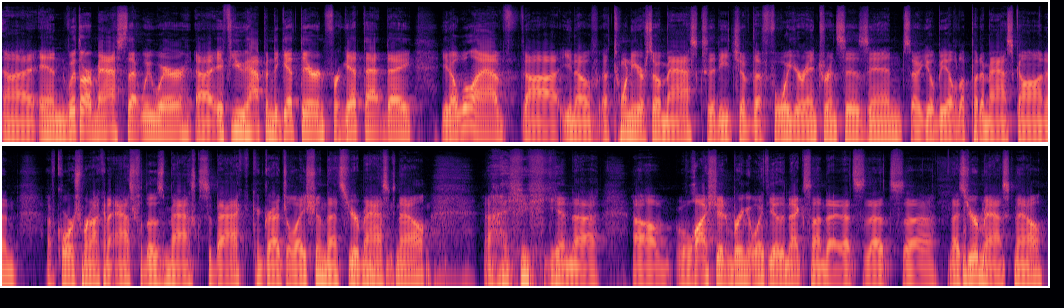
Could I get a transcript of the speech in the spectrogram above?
Uh, and with our masks that we wear, uh, if you happen to get there and forget that day, you know we'll have uh, you know twenty or so masks at each of the foyer entrances in, so you'll be able to put a mask on. And of course, we're not going to ask for those masks back. Congratulations, that's your mask now. Uh, you can uh, uh, wash it and bring it with you the next Sunday. That's that's that's your mask now.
